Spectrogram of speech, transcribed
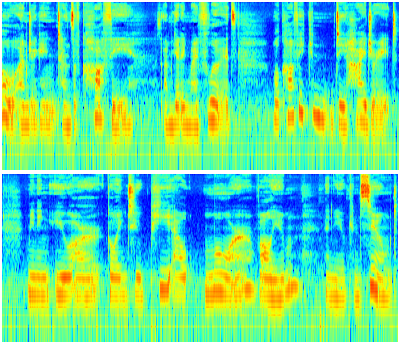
oh, I'm drinking tons of coffee, I'm getting my fluids. Well, coffee can dehydrate, meaning you are going to pee out more volume than you consumed.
